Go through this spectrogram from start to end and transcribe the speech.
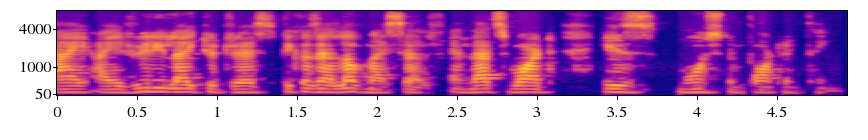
I, I really like to dress because I love myself, and that's what is most important thing.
